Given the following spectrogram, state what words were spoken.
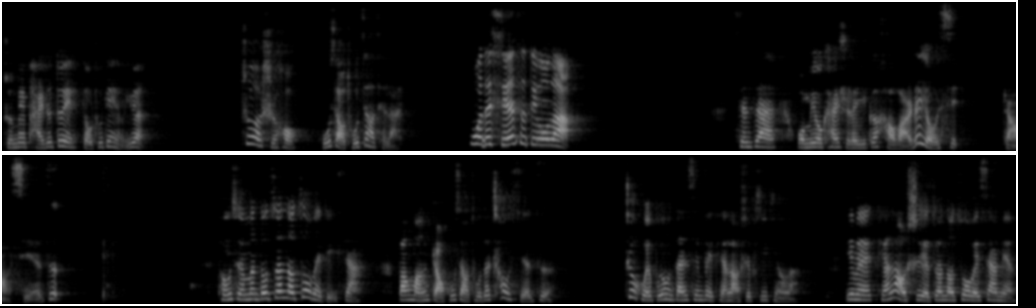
准备排着队走出电影院。这时候，胡小图叫起来：“我的鞋子丢了！”现在我们又开始了一个好玩的游戏——找鞋子。同学们都钻到座位底下，帮忙找胡小图的臭鞋子。这回不用担心被田老师批评了。因为田老师也钻到座位下面，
